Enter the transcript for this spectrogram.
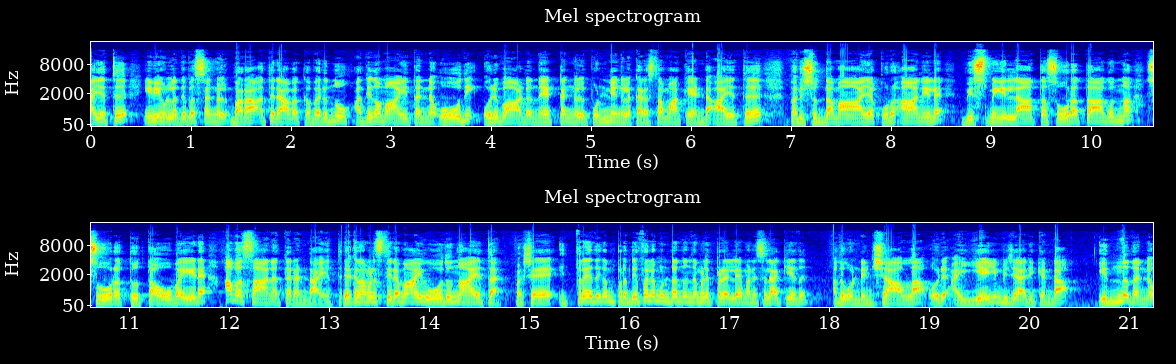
ആയത്ത് ഇനിയുള്ള ദിവസങ്ങൾ ബറാഅത്ത് രാവൊക്കെ വരുന്നു. അധികമായി തന്നെ ഓതി ഒരുപാട് നേട്ടങ്ങൾ പുണ്യങ്ങൾ കരസ്ഥമാക്കേണ്ട ആയത്ത് പരിശുദ്ധമായ ഖുർആാനിലെ ബിസ്മിയില്ലാത്ത സൂറത്താകുന്ന സൂറത്തു തൗബയുടെ അവസാനത്തെ രണ്ടായത്ത്. ഇതൊക്കെ നമ്മൾ സ്ഥിരമായി ഓതുന്ന ആയത്താൻ പക്ഷേ ഇത്രയധികം പ്രതിഫലമുണ്ടെന്ന് നമ്മൾ ഇപ്പോഴല്ലേ മനസ്സിലാക്കിയത്? അതുകൊണ്ട് ഇൻഷാ അള്ളാ ഒരു അയ്യേയും വിചാരിക്കേണ്ട. ഇന്ന് തന്നെ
